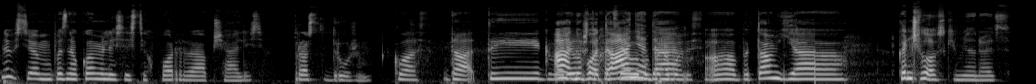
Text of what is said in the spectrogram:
Ну и все, мы познакомились и с тех пор общались. Просто дружим. Класс. Да, ты говорила, а, ну что вот, хотела Аня, бы да. А, потом я... Кончаловский мне нравится.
